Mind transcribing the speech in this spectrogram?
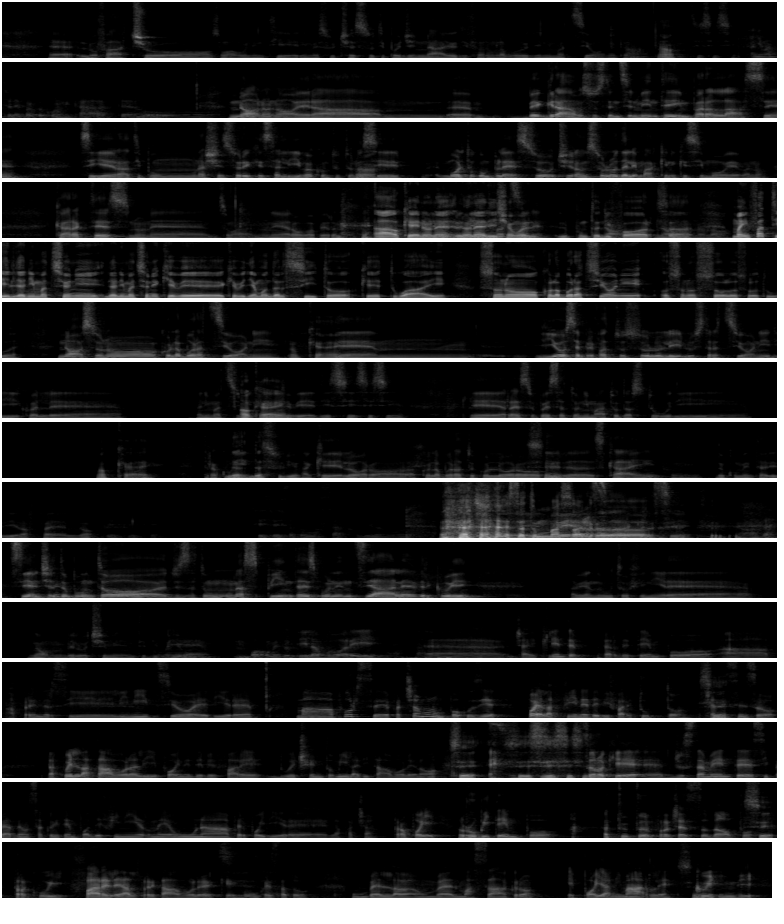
eh, lo faccio insomma volentieri. Mi è successo tipo a gennaio di fare un lavoro di animazione, però. Ah, Ah. ok. Sì, sì, sì. Animazione proprio con il character o... No, no, no, era mm, ehm, background sostanzialmente in parallasse. Sì, era tipo un, un ascensore che saliva con tutta una Ah. serie molto complesso, c'erano solo delle macchine che si muovevano. Characters non è, insomma, non è roba per me. Ah, ok, non è, non di è diciamo il, il punto di No, forza. No, no. Ma infatti le animazioni, le animazioni che, ve- che vediamo dal sito che tu hai sono collaborazioni o sono solo, solo tue? No, sono collaborazioni. Ok. Ehm, io ho sempre fatto solo le illustrazioni di quelle animazioni Ok. che, che vedi, sì, sì, sì. E il resto poi è stato animato da studi, Ok. tra Da, cui da studio. anche loro, ho collaborato con loro Sì. per eh, Sky, con il documentario di Raffaello. Sì, sì, sì. Sì, sì, è stato un massacro di lavoro. è stato un massacro. massacro, sì. No, dai. Sì, a un certo punto c'è stata un- una spinta esponenziale per cui abbiamo dovuto finire non velocemente di più. Un po' come tutti i lavori, eh, cioè il cliente perde tempo a, a prendersi l'inizio e dire ma forse facciamolo un po' così. Poi alla fine devi fare tutto, cioè Sì. nel senso da quella tavola lì poi ne deve fare 200.000 di tavole, no? Sì, sì, sì, sì, sì. Solo che eh, giustamente si perde un sacco di tempo a definirne una per poi dire la facciamo. Però poi rubi tempo tutto il processo dopo, Sì. tra cui fare le altre tavole, che Sì, comunque esatto. è stato un bel, un bel massacro, e poi animarle. Sì. Quindi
